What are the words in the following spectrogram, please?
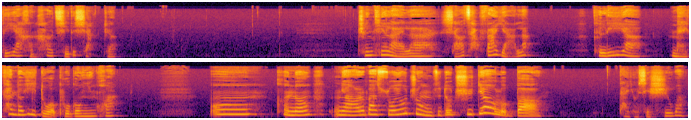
莉亚很好奇的想着。春天来了，小草发芽了，可莉亚。没看到一朵蒲公英花。嗯，可能鸟儿把所有种子都吃掉了吧。他有些失望。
